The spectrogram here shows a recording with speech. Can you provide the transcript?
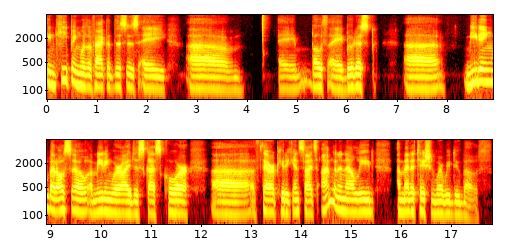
in keeping with the fact that this is a a both a Buddhist uh, meeting, but also a meeting where I discuss core uh, therapeutic insights. I'm going to now lead a meditation where we do both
